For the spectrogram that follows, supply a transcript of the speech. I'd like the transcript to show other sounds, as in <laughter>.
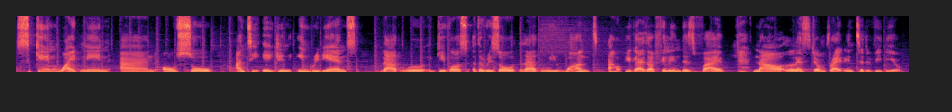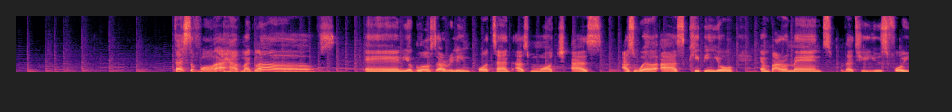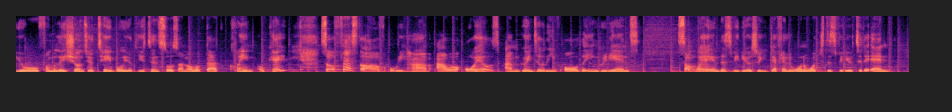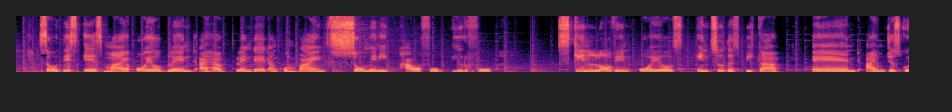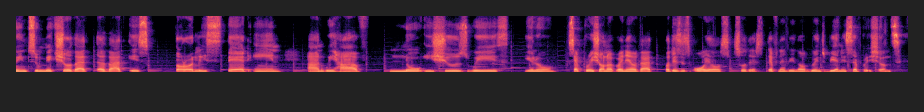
skin whitening and also anti-aging ingredients that will give us the result that we want. I hope you guys are feeling this vibe. Now let's jump right into the video. First of all, I have my gloves and your gloves are really important as much as as well as keeping your environment that you use for your formulations your table your utensils and all of that clean okay? So first off we have our oils. I'm going to leave all the ingredients somewhere in this video so you definitely want to watch this video to the end. So this is my oil blend. I have blended and combined so many powerful beautiful skin loving oils into this beaker and I'm just going to make sure that uh, that is thoroughly stirred in and we have no issues with you know separation of any of that. But this is oils so there's definitely not going to be any separations. <laughs>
